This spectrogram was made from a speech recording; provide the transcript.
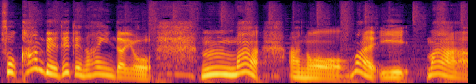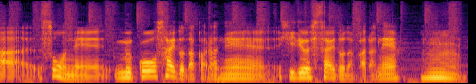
そう、勘弁出てないんだよ。うん、まあ、あの、まあ、いい、まあ、そうね、向こうサイドだからね、秀吉サイドだからね。うん。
